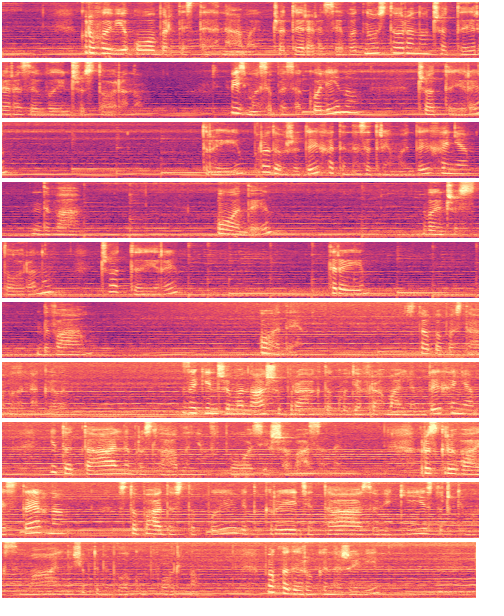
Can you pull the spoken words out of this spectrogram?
Кругові оберти стегнами 4 рази в одну сторону, 4 рази в іншу сторону. Візьми себе за коліно. 4. 3. Продовжуй дихати, не затримуй дихання. 2. 1. В іншу сторону. 4. 3. 2. 1. Стопи поставили на килим. Закінчимо нашу практику діафрагмальним диханням і тотальним розслабленням в позі шавасани. Розкривай стегна, стопа до стопи, відкриті тазові кісточки максимально, щоб тобі було комфортно. Поклади руки на живіт.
